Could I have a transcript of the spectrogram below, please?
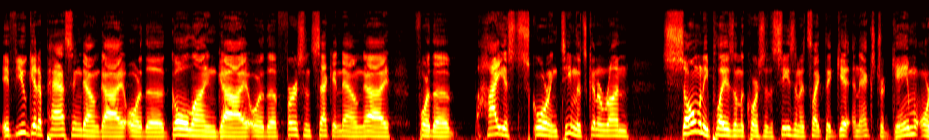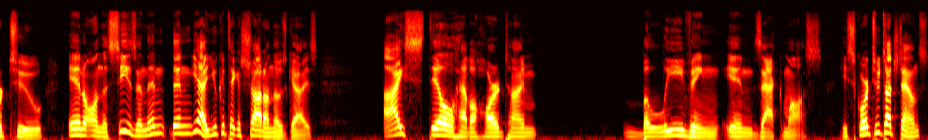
If you get a passing down guy or the goal line guy or the first and second down guy for the highest scoring team that's going to run so many plays on the course of the season, it's like they get an extra game or two in on the season, then then yeah, you could take a shot on those guys. I still have a hard time believing in Zach Moss. He scored two touchdowns.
